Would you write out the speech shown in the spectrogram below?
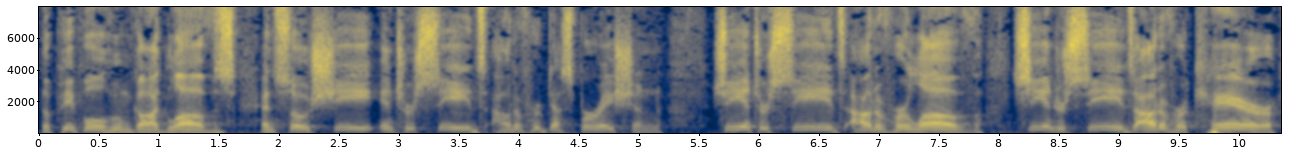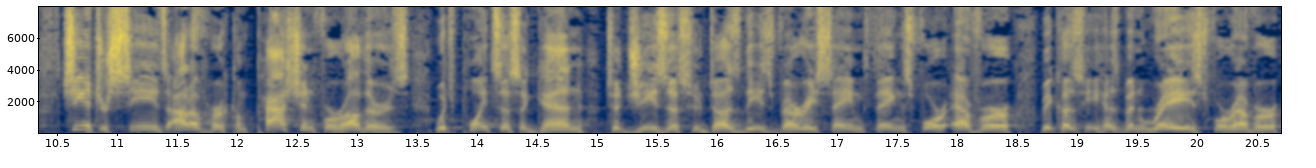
the people whom God loves. And so she intercedes out of her desperation. She intercedes out of her love. She intercedes out of her care. She intercedes out of her compassion for others, which points us again to Jesus who does these very same things forever because he has been raised forever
